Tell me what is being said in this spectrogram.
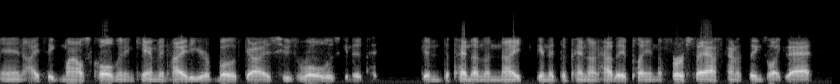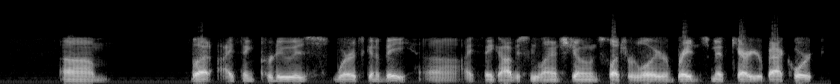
And I think Myles Colvin and Camden Heide are both guys whose role is going to going to depend on the night going to depend on how they play in the first half kind of things like that. Um but I think Purdue is where it's going to be. Uh I think obviously Lance Jones Fletcher and Braden Smith carry your backcourt. uh,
